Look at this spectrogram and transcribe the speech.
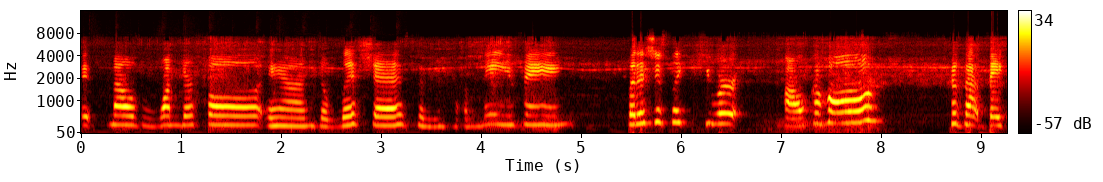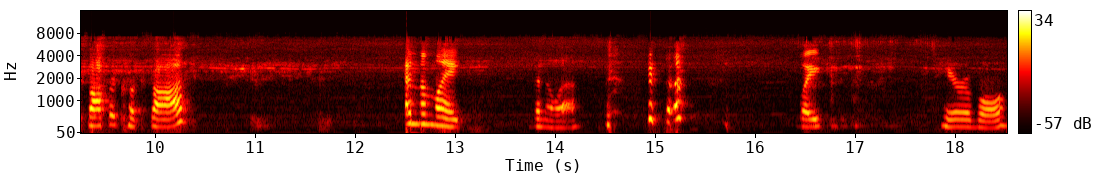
it smells wonderful and delicious and amazing, but it's just like pure alcohol because that bakes off or cooks off, and then like vanilla, like terrible.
